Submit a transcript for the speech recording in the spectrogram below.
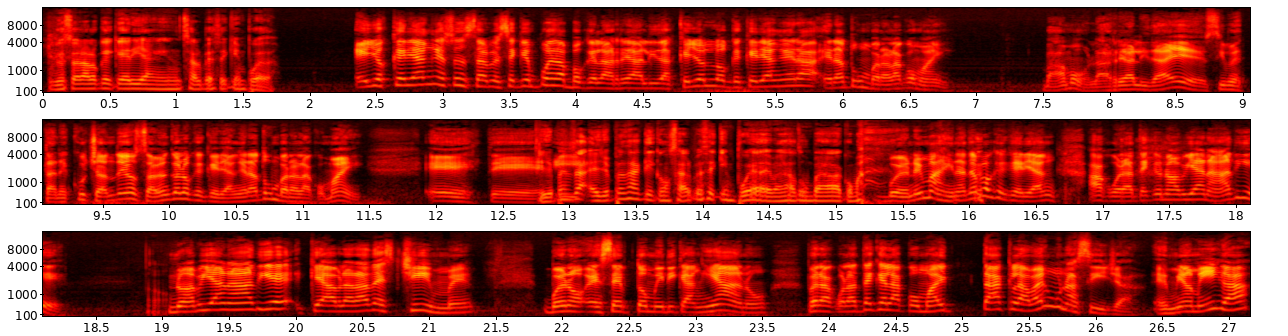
Porque eso era lo que querían en Sálvese quien pueda. Ellos querían eso en Sálvese quien pueda, porque la realidad es que ellos lo que querían era, era tumbar a la Comay. Vamos, la realidad es, si me están escuchando, ellos saben que lo que querían era tumbar a la Comay. Este, Ellos, y- pensaban, ellos pensaban que con Sálvese quien pueda iban a tumbar a la coma. Bueno, imagínate porque querían, acuérdate que no había nadie. No, había nadie que hablara de chisme, bueno, excepto Miricangiano, pero acuérdate que la Comay está clavada en una silla. Es mi amiga,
